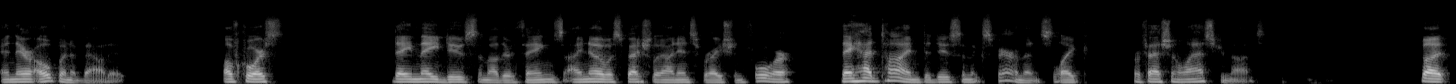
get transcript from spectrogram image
and they're open about it. Of course, they may do some other things. I know, especially on Inspiration 4, they had time to do some experiments like professional astronauts. But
